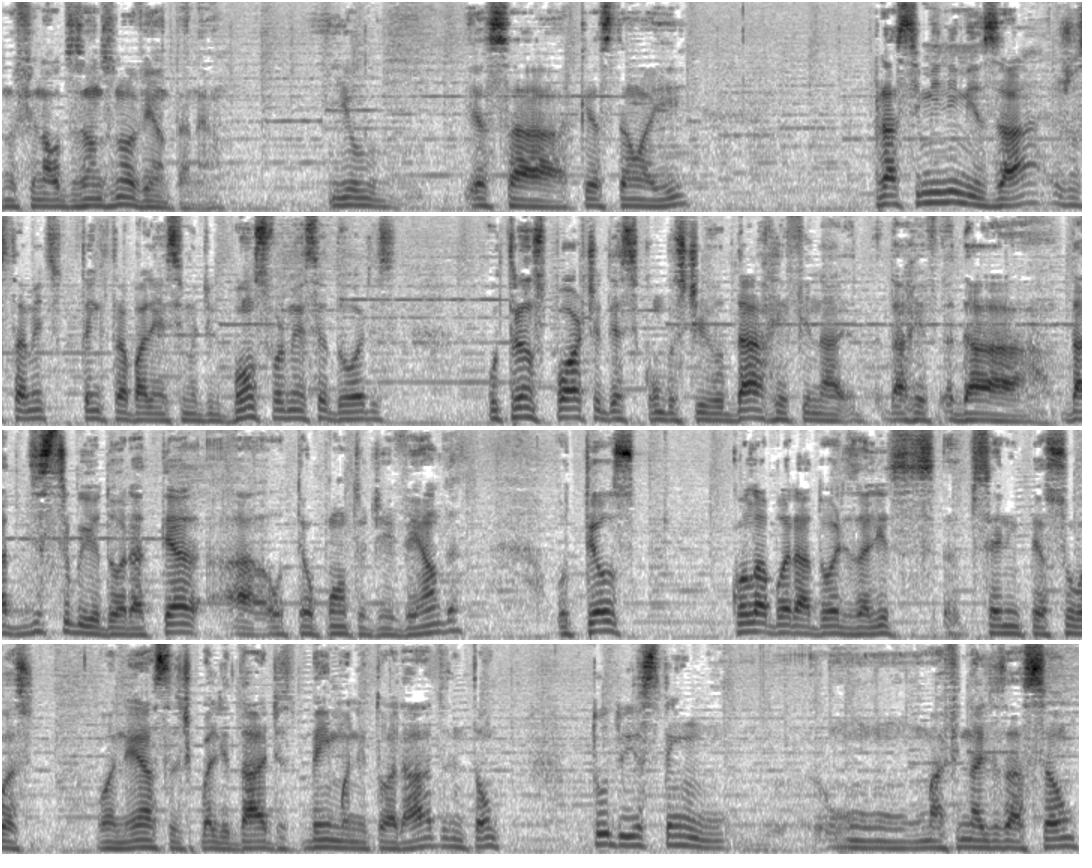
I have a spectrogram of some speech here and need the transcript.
no final dos anos 90, né? E o, essa questão aí, para se minimizar, justamente tem que trabalhar em cima de bons fornecedores, o transporte desse combustível da, refina, da, da, da distribuidora até a, o teu ponto de venda, os teus colaboradores ali serem pessoas honestas, de qualidade, bem monitoradas. Então, tudo isso tem um, um, uma finalização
